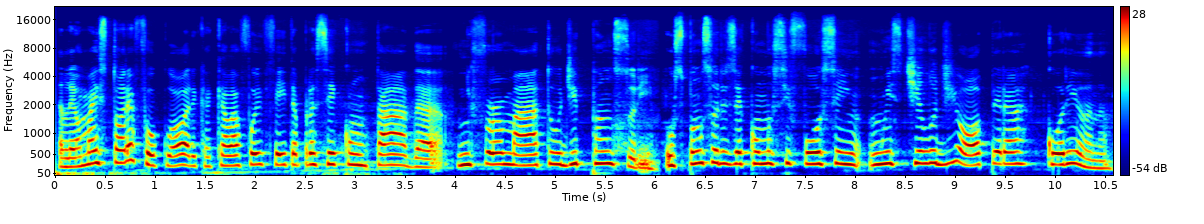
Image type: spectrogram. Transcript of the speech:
ela é uma história folclórica que ela foi feita para ser contada em formato de pansori. Os pansoris é como se fossem um estilo de ópera coreana.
